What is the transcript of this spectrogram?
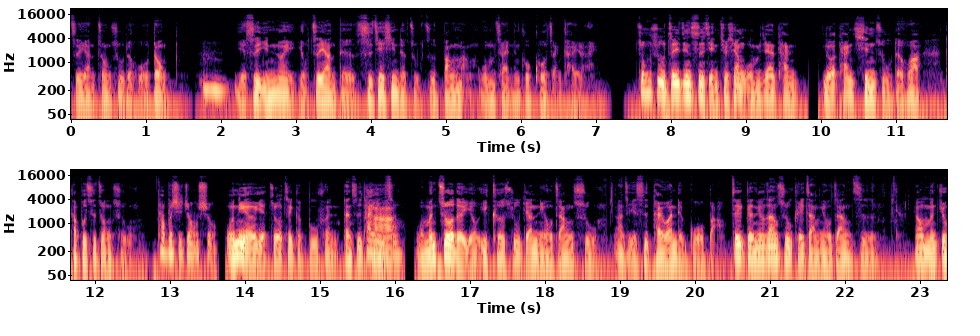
这样种树的活动。嗯，也是因为有这样的世界性的组织帮忙，我们才能够扩展开来。种树这件事情，就像我们现在谈，如果谈新竹的话，它不是种树，它不是种树。我女儿也做这个部分，但是她我们做的有一棵树叫牛樟树啊，这也是台湾的国宝。这个牛樟树可以长牛樟枝。那我们就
